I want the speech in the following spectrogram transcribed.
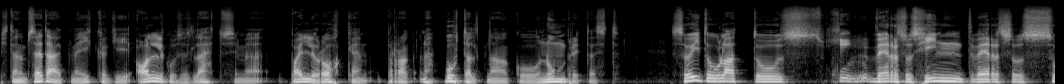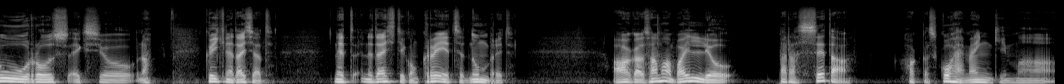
mis tähendab seda, et me ikkagi alguses lähtusime palju rohkem pra-, noh, puhtalt nagu numbritest. sõiduulatus hind. versus hind versus suurus, eks ju, noh, kõik need asjad. Need, need hästi konkreetsed numbrid. aga sama palju pärast seda hakkas kohe mängima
